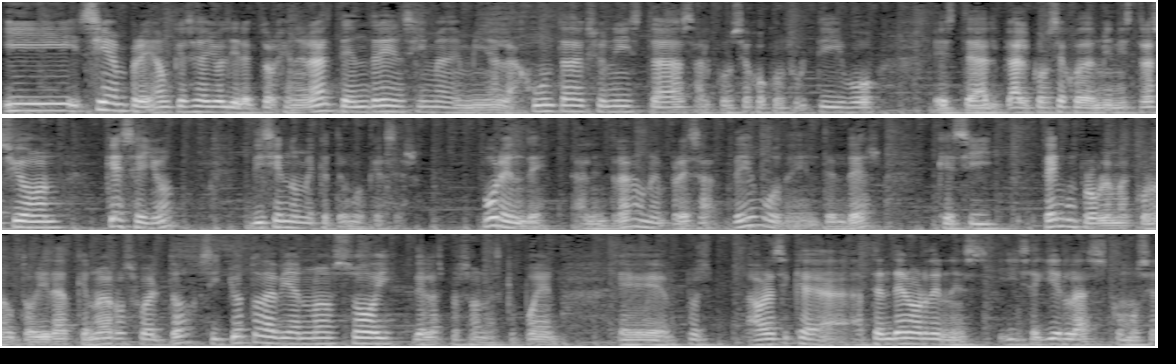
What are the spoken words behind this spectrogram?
Y siempre, aunque sea yo el director general, tendré encima de mí a la junta de accionistas, al consejo consultivo, este, al, al consejo de administración, qué sé yo, diciéndome qué tengo que hacer. Por ende, al entrar a una empresa, debo de entender que si tengo un problema con la autoridad que no he resuelto, si yo todavía no soy de las personas que pueden, eh, pues ahora sí que atender órdenes y seguirlas como se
